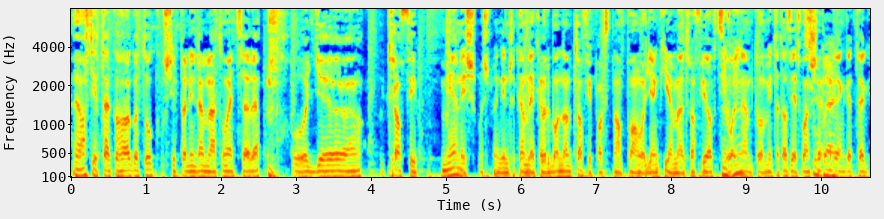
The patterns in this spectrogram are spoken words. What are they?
Azt írták a hallgatók, most éppen én nem látom egyszerre, hogy uh, trafi, milyen, és most megint csak emlékevel mondom, trafipax nap van, vagy ilyen kiemelt trafi akció, uh-huh. nem tudom mit, tehát azért van se, Szuper. rengeteg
